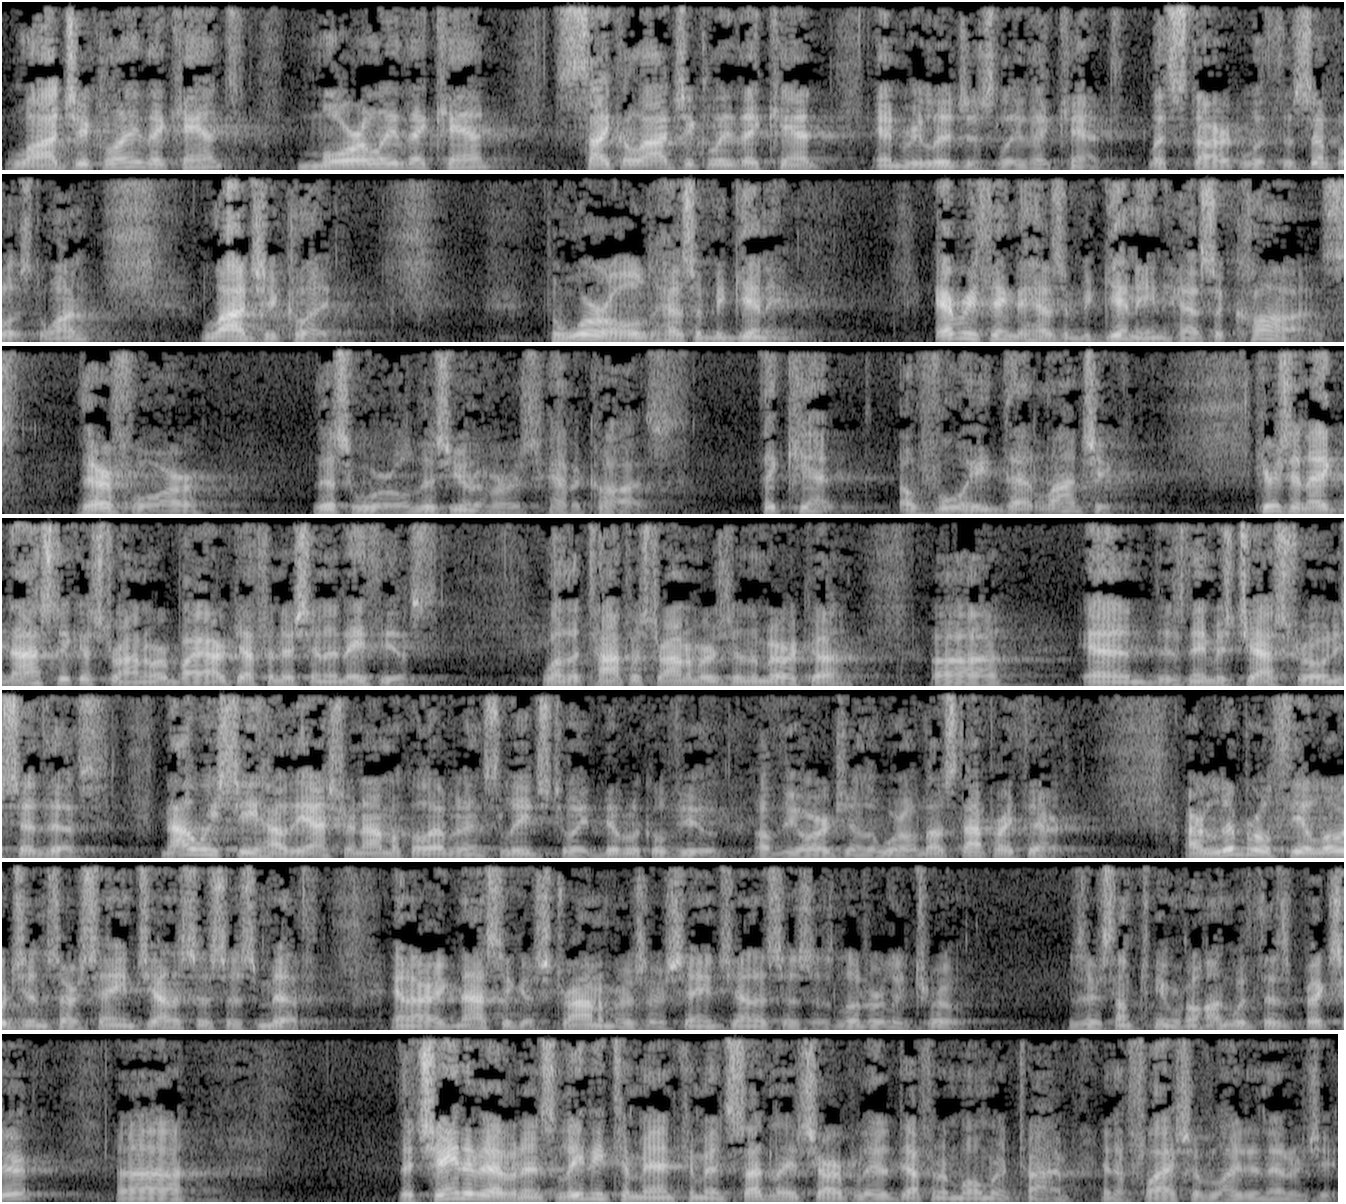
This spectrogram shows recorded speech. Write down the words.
Logically, they can't. Morally, they can't. Psychologically, they can't. And religiously, they can't. Let's start with the simplest one. Logically, the world has a beginning. Everything that has a beginning has a cause. Therefore, this world, this universe had a cause. They can't avoid that logic. Here's an agnostic astronomer, by our definition, an atheist. One of the top astronomers in America, uh, and his name is Jastrow, and he said this. Now we see how the astronomical evidence leads to a biblical view of the origin of the world. Now stop right there. Our liberal theologians are saying Genesis is myth, and our agnostic astronomers are saying Genesis is literally true. Is there something wrong with this picture? Uh, the chain of evidence leading to man commenced suddenly and sharply at a definite moment of time in a flash of light and energy.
